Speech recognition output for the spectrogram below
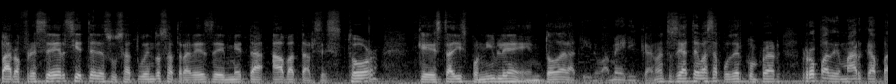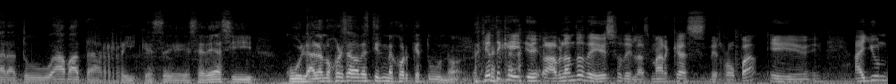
para ofrecer siete de sus atuendos a través de Meta Avatars Store que está disponible en toda Latinoamérica, ¿no? Entonces ya te vas a poder comprar ropa de marca para tu avatar y que se, se vea así cool. A lo mejor se va a vestir mejor que tú, ¿no? Fíjate que eh, hablando de eso, de las marcas de ropa, eh, hay un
